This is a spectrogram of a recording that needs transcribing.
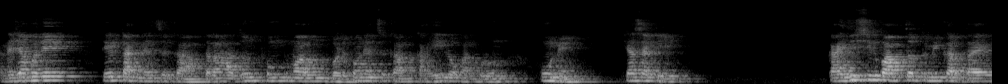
आणि ह्याच्यामध्ये तेल टाकण्याचं काम त्याला अजून फुंक मारून भडकवण्याचं काम काही लोकांकडून होऊ नये. ह्यासाठी कायदेशीर बाब तर तुम्ही करताय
